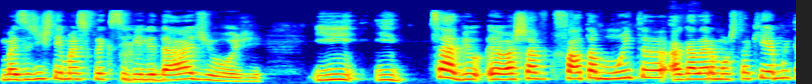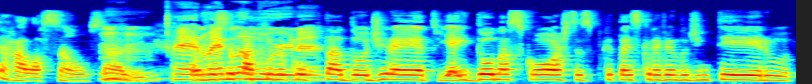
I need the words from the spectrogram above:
mas a gente tem mais flexibilidade hoje. E, e, sabe, eu, achava que falta muita a galera mostrar que é muita ralação, sabe? Uhum. É, não é você tá aqui glamour, no né? computador direto, e aí dor nas costas porque tá escrevendo o dia inteiro,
